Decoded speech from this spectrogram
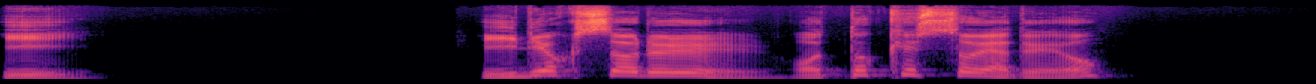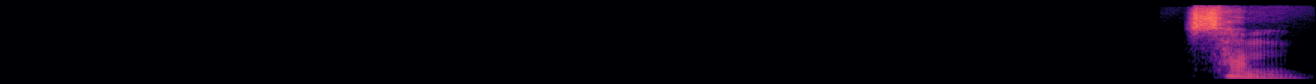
2. 이력서를 어떻게 써야 돼요? 3.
